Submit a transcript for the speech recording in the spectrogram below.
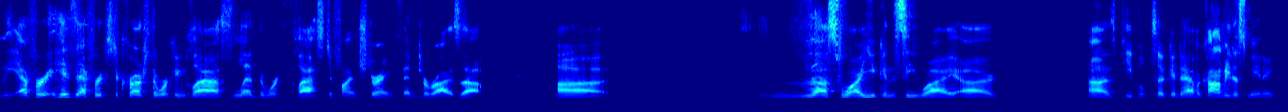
the effort, his efforts to crush the working class led the working class to find strength and to rise up. Uh, thus, why you can see why uh, uh, people took it to have a communist meeting.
